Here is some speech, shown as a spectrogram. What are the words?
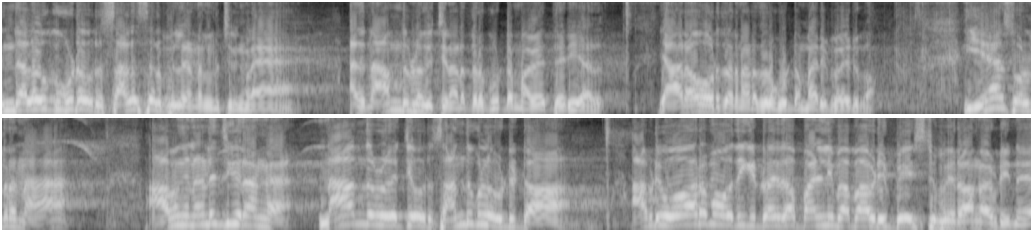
இந்த அளவுக்கு கூட ஒரு சலசலப்பு இல்லைன்னு வச்சுங்களேன் அது நாம் தமிழர் கட்சி நடத்துகிற கூட்டமாகவே தெரியாது. யாரோ ஒருத்தர் நடத்துகிற கூட்டம் மாதிரி போயிருக்கும். ஏன் சொல்கிறேன்னா அவங்க நினச்சிக்கிறாங்க நாம் தமிழர் கட்சி ஒரு சந்துக்குள்ளே விட்டுட்டோம். அப்படி ஓரமாக ஒதுக்கிட்டோம் ஏதோ பழனி பாபா அப்படி பேசிட்டு போயிடுவாங்க அப்படின்னு.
